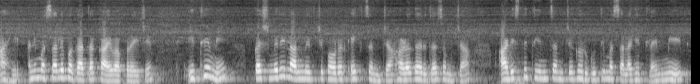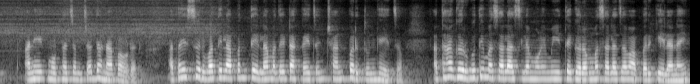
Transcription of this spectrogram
आहे आणि मसाले बघा आता काय वापरायचे. इथे मी काश्मीरी लाल मिरची पावडर एक चमचा हळद अर्धा चमचा अडीच ते तीन चमचे घरगुती मसाला घेतला आहे मीठ आणि एक मोठा चमचा धना पावडर. आता हे सुरुवातीला आपण तेलामध्ये टाकायचं आणि छान परतून घ्यायचं. आता हा घरगुती मसाला असल्यामुळे मी इथे गरम मसाल्याचा वापर केला नाही.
